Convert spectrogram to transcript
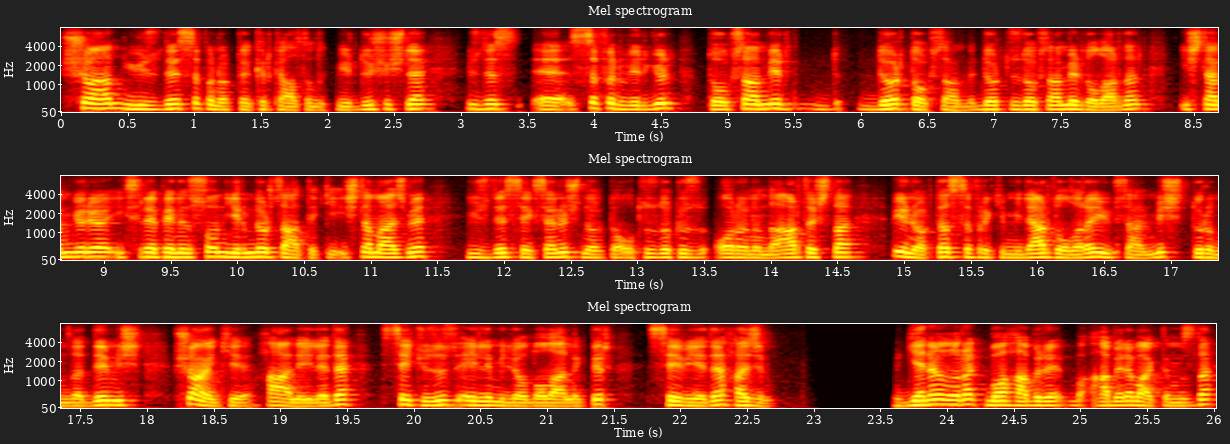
şu an %0.46'lık bir düşüşle %0,91 491 491 dolardan işlem görüyor. XRP'nin son 24 saatteki işlem hacmi %83.39 oranında artışla 1.02 milyar dolara yükselmiş durumda demiş. Şu anki haliyle de 850 milyon dolarlık bir seviyede hacim. Genel olarak bu habere, habere baktığımızda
